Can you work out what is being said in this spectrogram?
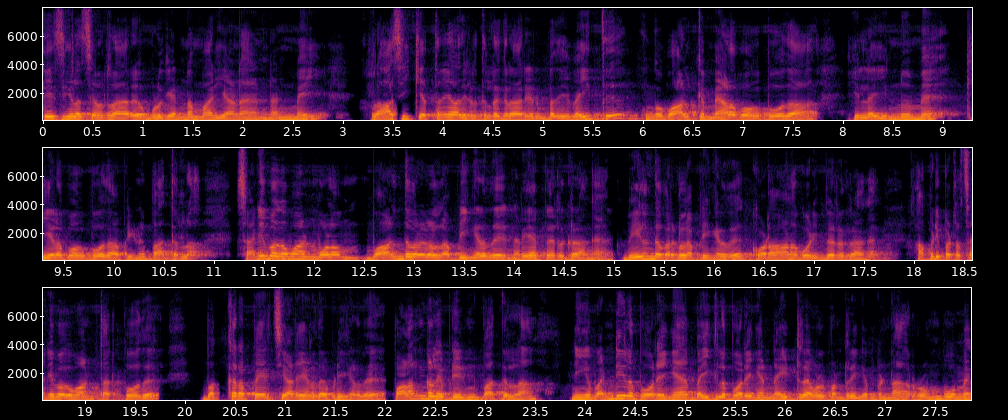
திசையில் செல்கிறாரு உங்களுக்கு என்ன மாதிரியான நன்மை? ராசிக்கு எத்தனையாவது இடத்துல இருக்கிறார் என்பதை வைத்து உங்கள் வாழ்க்கை மேலே போக போகுதா இல்லை இன்னுமே கீழே போக போகுதா அப்படின்னு பார்த்துடலாம். சனி பகவான் மூலம் வாழ்ந்தவர்கள் அப்படிங்கிறது நிறைய பேர் இருக்கிறாங்க. வீழ்ந்தவர்கள் அப்படிங்கிறது கொடான கோடி பேர் இருக்கிறாங்க. அப்படிப்பட்ட சனி பகவான் தற்போது வக்கர பயிற்சி அடைகிறது அப்படிங்கிறது. பலன்கள் எப்படின்னு பார்த்துடலாம். நீங்கள் வண்டியில் போகிறீங்க பைக்கில் போகிறீங்க நைட் ட்ராவல் பண்ணுறீங்க அப்படின்னா ரொம்பவுமே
